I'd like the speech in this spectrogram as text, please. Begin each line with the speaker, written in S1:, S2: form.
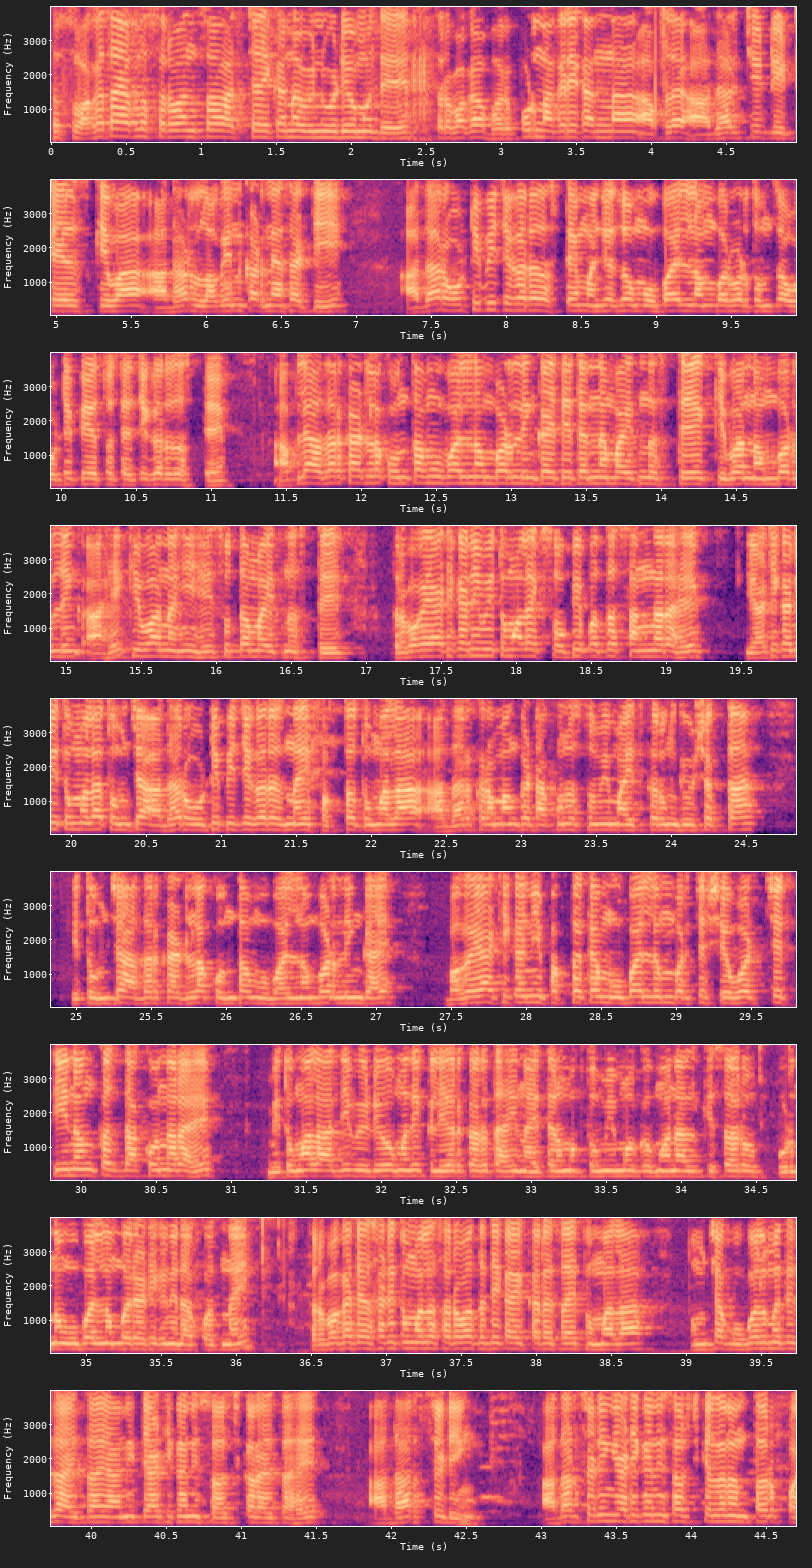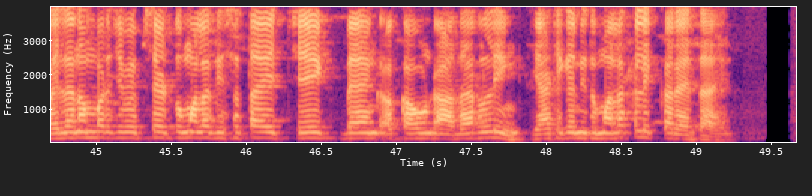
S1: तर स्वागत आहे आपलं सर्वांचं आजच्या एका नवीन व्हिडिओमध्ये. तर बघा भरपूर नागरिकांना आपल्या आधारची डिटेल्स किंवा आधार लॉग इन करण्यासाठी आधार ओ टी पीची गरज असते. म्हणजे जो मोबाईल नंबरवर तुमचा ओ टी पी येतो त्याची गरज असते. आपल्या आधार कार्डला कोणता मोबाईल नंबर लिंक आहे ते त्यांना माहीत नसते किंवा नंबर लिंक आहे किंवा नाही हे सुद्धा माहीत नसते. तर बघा या ठिकाणी मी तुम्हाला एक सोपी पद्धत सांगणार आहे. या ठिकाणी तुम्हाला तुमच्या आधार ओ टी पीची गरज नाही. फक्त तुम्हाला आधार क्रमांक टाकूनच तुम्ही माहीत करून घेऊ शकता की तुमच्या आधार कार्डला कोणता मोबाईल नंबर लिंक आहे. बघा या ठिकाणी फक्त त्या मोबाईल नंबरचे शेवटचे तीन अंकच दाखवणार आहे. मी तुम्हाला आधी व्हिडिओमध्ये क्लिअर करत आहे नाहीतर मग तुम्ही मग म्हणाल की सर पूर्ण मोबाईल नंबर या ठिकाणी दाखवत नाही. तर बघा त्यासाठी तुम्हाला सर्वात आधी काय करायचं आहे तुम्हाला तुमच्या गुगलमध्ये जायचं आहे आणि त्या ठिकाणी सर्च करायचं आहे आधार सीडिंग. आधार सेटिंग या ठिकाणी सर्च केल्यानंतर पहिल्या नंबरची वेबसाईट तुम्हाला दिसत आहे check bank account Aadhaar link. या ठिकाणी तुम्हाला क्लिक करायचं आहे.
